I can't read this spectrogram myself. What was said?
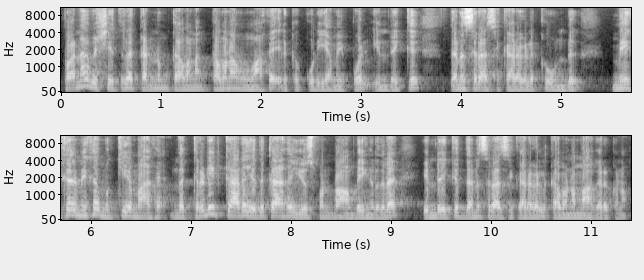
பண விஷயத்தில் கண்ணும் கவனம் கவனமுமாக இருக்கக்கூடிய அமைப்புகள் இன்றைக்கு தனுசு ராசிக்காரர்கள் உண்டு மிக மிக முக்கியமாக இந்த கிரெடிட் கார்டை எதுக்காக யூஸ் பண்ணுறோம் அப்படிங்கிறதுல இன்றைக்கு தனுசு ராசிக்காரர்கள் கவனமாக இருக்கணும்.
